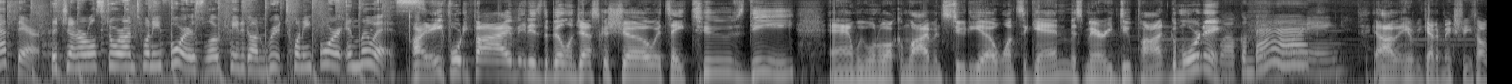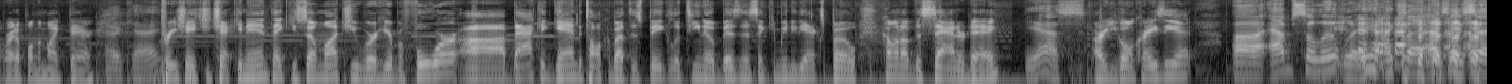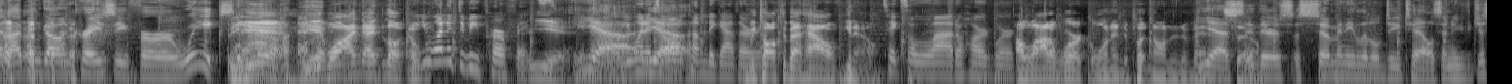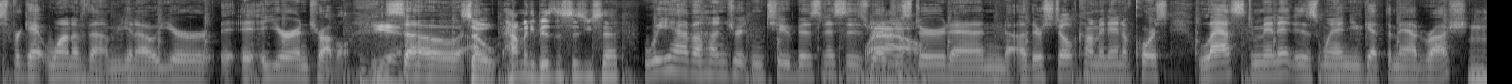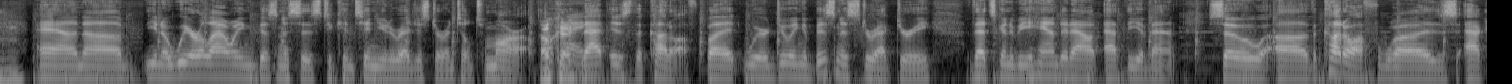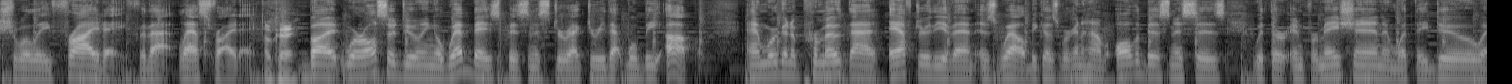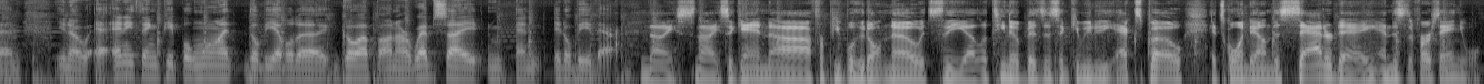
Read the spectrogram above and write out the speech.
get there. The general store on 24 is located on Route 24 in Lewes. All right, 845. It is the Bill and Jessica show. It's a Tuesday, and we want to welcome live in studio once again, Miss Mary DuPont. Good morning. Welcome back. Morning. Uh, here we got to make sure you talk right up on the mic there. Okay. Appreciate you checking in. Thank you so much. You were here before, uh, back again to talk about this big Latino Business and Community Expo coming up this Saturday. Yes. Are you going crazy yet? Uh, absolutely. Actually, as I said, I've been going crazy for weeks now. Yeah, yeah. Well, I, I look. You want it to be perfect. Yeah. You know, Yeah, You want it yeah. to all come together. we talked about how you know It takes a lot of hard work. a lot of work going into putting on an event. Yes, so. there's so many little details, and if you just forget one of them, you know, you're i- i- you're in trouble. Yeah. So, uh, So, how many businesses you said? we have 102 businesses Wow. registered, and uh, they're still coming in. Of course, last minute is when you get the mad rush, Mm-hmm. and uh, you know we're allowing businesses to continue to register until tomorrow. Okay. Okay. That is the cutoff. But we're doing a business directory that's going to be handed out at the event. So uh, the cutoff was actually Friday for that, last Friday. Okay. But we're also doing a web based business directory that will be up. And we're going to promote that after the event as well because we're going to have all the businesses with their information and what they do. And, you know, anything people want, they'll be able to go up on our website and, and it'll be there. Nice, nice. Again, uh, for people who don't know, it's the uh, Latino Business and Community Expo. It's going down this Saturday, and this is the first annual.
